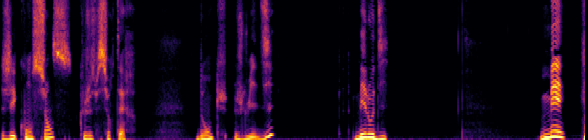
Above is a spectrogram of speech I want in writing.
J'ai conscience que je suis sur Terre. Donc, je lui ai dit mélodie. Mais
